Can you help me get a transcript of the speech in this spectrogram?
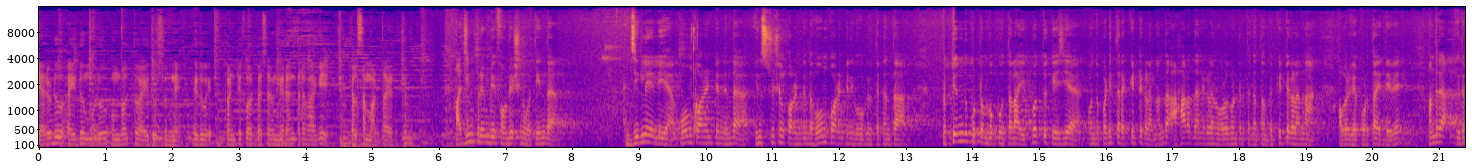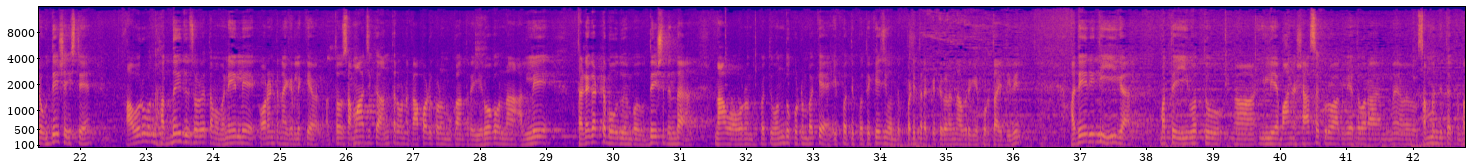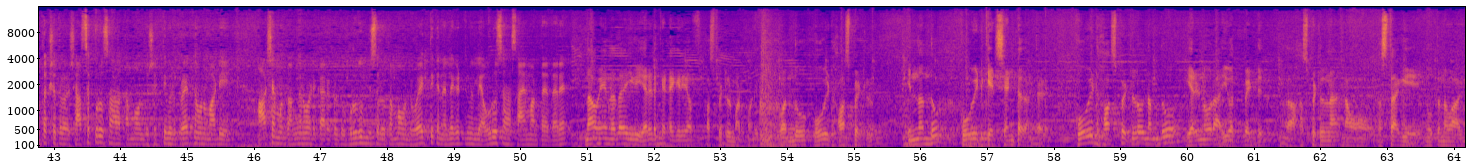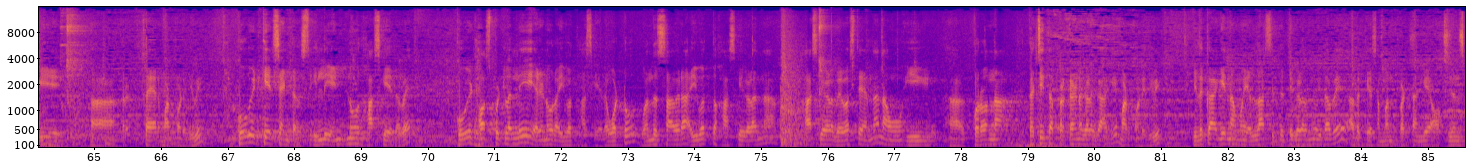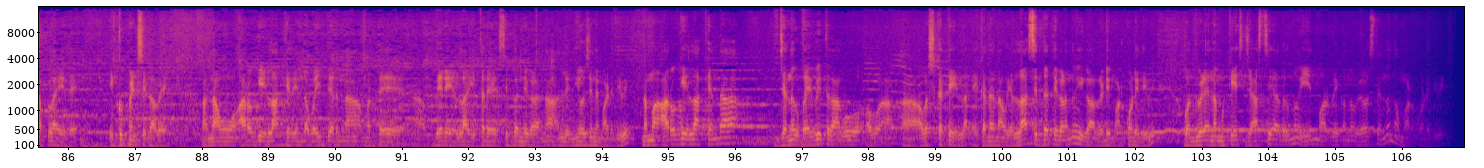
ಎರಡು, ಐದು, ಮೂರು, ಒಂಬತ್ತು, ಐದು, ಸೊನ್ನೆ. ಇದು ಟ್ವೆಂಟಿ ಫೋರ್ ಬೈ ಸೆವೆನ್ ನಿರಂತರವಾಗಿ ಕೆಲಸ ಮಾಡ್ತಾ ಇರುತ್ತೆ ಅಜಿಮ್ ಪ್ರೇಮ್ಡಿ ಫೌಂಡೇಶನ್ ವತಿಯಿಂದ ಜಿಲ್ಲೆಯಲ್ಲಿಯ ಹೋಮ್ ಕ್ವಾರಂಟೈನಿಂದ ಇನ್ಸ್ಟಿಟ್ಯೂಷನ್ ಕ್ವಾರಂಟೈನಿಂದ ಹೋಮ್ ಕ್ವಾರಂಟೈನ್ಗೆ ಹೋಗಿರ್ತಕ್ಕಂಥ ಪ್ರತಿಯೊಂದು ಕುಟುಂಬಕ್ಕೂ ತಲಾ ಇಪ್ಪತ್ತು ಕೆ ಜಿಯ ಒಂದು ಪಡಿತರ ಕಿಟ್ಗಳನ್ನು, ಅಂದರೆ ಆಹಾರ ಧಾನ್ಯಗಳನ್ನು ಒಳಗೊಂಡಿರ್ತಕ್ಕಂಥ ಒಂದು ಕಿಟ್ಗಳನ್ನು ಅವರಿಗೆ ಕೊಡ್ತಾ ಇದ್ದೇವೆ. ಅಂದರೆ ಇದರ ಉದ್ದೇಶ ಇಷ್ಟೇ, ಅವರು ಒಂದು ಹದಿನೈದು ದಿವಸದೊಳಗೆ ತಮ್ಮ ಮನೆಯಲ್ಲೇ ಕ್ವಾರಂಟೈನ್ ಆಗಿರಲಿಕ್ಕೆ ಅಥವಾ ಸಾಮಾಜಿಕ ಅಂತರವನ್ನು ಕಾಪಾಡಿಕೊಳ್ಳುವ ಮುಖಾಂತರ ಈ ರೋಗವನ್ನು ಅಲ್ಲೇ ತಡೆಗಟ್ಟಬಹುದು ಎಂಬ ಉದ್ದೇಶದಿಂದ ನಾವು ಅವರೊಂದು ಪ್ರತಿ ಒಂದು ಕುಟುಂಬಕ್ಕೆ ಇಪ್ಪತ್ತಿಪ್ಪತ್ತು ಕೆ ಜಿ ಒಂದು ಪಡಿತರ ಕಿಟ್ಗಳನ್ನು ಅವರಿಗೆ ಕೊಡ್ತಾ ಇದ್ದೀವಿ. ಅದೇ ರೀತಿ ಈಗ ಮತ್ತು ಇವತ್ತು ಇಲ್ಲಿಯ ಬಾನ ಶಾಸಕರು ಆಗಲಿ ಅಥವಾ ಸಂಬಂಧಿತ ಮತಕ್ಷೇತ್ರಗಳ ಶಾಸಕರು ಸಹ ತಮ್ಮ ಒಂದು ಶಕ್ತಿ ಮೇಲೆ ಪ್ರಯತ್ನವನ್ನು ಮಾಡಿ ಆಶಾ ಮತ್ತು ಅಂಗನವಾಡಿ ಕಾರ್ಯಕರ್ತರು ಹುರಿದುಂಬಿಸಲು ತಮ್ಮ ಒಂದು ವೈಯಕ್ತಿಕ ನೆಲೆಗಟ್ಟಿನಲ್ಲಿ ಅವರು ಸಹ ಸಹಾಯ ಮಾಡ್ತಾ ಇದ್ದಾರೆ. ನಾವೇನದ, ಈಗ ಎರಡು ಕ್ಯಾಟಗರಿ ಆಫ್ ಹಾಸ್ಪಿಟಲ್ ಮಾಡ್ಕೊಂಡಿದ್ದೀವಿ. ಒಂದು ಕೋವಿಡ್ ಹಾಸ್ಪಿಟ್ಲ್, ಇನ್ನೊಂದು ಕೋವಿಡ್ ಕೇರ್ ಸೆಂಟರ್ ಅಂತೇಳಿ. ಕೋವಿಡ್ ಹಾಸ್ಪಿಟ್ಲು ನಮ್ಮದು ಎರಡುನೂರ ಐವತ್ತು ಬೆಡ್ ಹಾಸ್ಪಿಟಲ್ನ ನಾವು ಹೊಸದಾಗಿ ನೂತನವಾಗಿ ತಯಾರು ಮಾಡ್ಕೊಂಡಿದ್ದೀವಿ. ಕೋವಿಡ್ ಕೇರ್ ಸೆಂಟರ್ಸ್, ಇಲ್ಲಿ ಎಂಟುನೂರು ಹಾಸಿಗೆ ಇದ್ದಾವೆ ಕೋವಿಡ್ ಹಾಸ್ಪಿಟ್ಲಲ್ಲಿ ಎರಡುನೂರ ಐವತ್ತು ಹಾಸಿಗೆ ಇದೆ. ಒಟ್ಟು ಒಂದು ಸಾವಿರ ಐವತ್ತು ಹಾಸಿಗೆಗಳನ್ನು, ಹಾಸಿಗೆಗಳ ವ್ಯವಸ್ಥೆಯನ್ನು ನಾವು ಈ ಕೊರೋನಾ ಖಚಿತ ಪ್ರಕರಣಗಳಿಗಾಗಿ ಮಾಡ್ಕೊಂಡಿದ್ದೀವಿ ಇದಕ್ಕಾಗಿ ನಮ್ಮ ಎಲ್ಲ ಸಿದ್ಧತೆಗಳನ್ನು ಇದ್ದಾವೆ ಅದಕ್ಕೆ ಸಂಬಂಧಪಟ್ಟಂಗೆ ಆಕ್ಸಿಜನ್ ಸಪ್ಲೈ ಇದೆ ಎಕ್ವಿಪ್ಮೆಂಟ್ಸ್ ಇದ್ದಾವೆ ನಾವು ಆರೋಗ್ಯ ಇಲಾಖೆಯಿಂದ ವೈದ್ಯರನ್ನ ಮತ್ತು ಬೇರೆ ಎಲ್ಲ ಇತರೆ ಸಿಬ್ಬಂದಿಗಳನ್ನು ಅಲ್ಲಿ ನಿಯೋಜನೆ ಮಾಡಿದ್ದೀವಿ ನಮ್ಮ ಆರೋಗ್ಯ ಇಲಾಖೆಯಿಂದ ಜನರು ಭಯಭೀತರಾಗುವ ಅವ ಅವಶ್ಯಕತೆ ಇಲ್ಲ. ಯಾಕಂದರೆ ನಾವು ಎಲ್ಲ ಸಿದ್ಧತೆಗಳನ್ನು ಈಗ ಆಲ್ರೆಡಿ ಮಾಡ್ಕೊಂಡಿದ್ದೀವಿ. ಒಂದು ವೇಳೆ ನಮ್ಮ ಕೇಸ್ ಜಾಸ್ತಿ ಆದ್ರೂ ಏನು ಮಾಡಬೇಕನ್ನೋ ವ್ಯವಸ್ಥೆಯನ್ನು ನಾವು ಮಾಡ್ಕೊಂಡಿದ್ದೀವಿ.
